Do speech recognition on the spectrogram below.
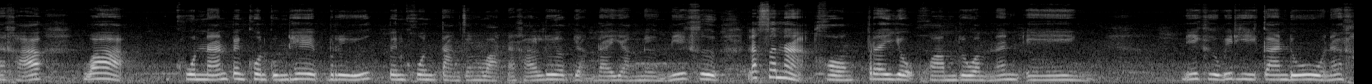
นะคะ ว่าคคุณนั้นเป็นคนกรุงเทพหรือเป็นคนต่างจังหวัดนะคะ เลือกอย่างใดอย่างหนึ่ง นี่คือลักษณะของประโยคความรวมนั่นเอง นี่คือวิธีการดูนะค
